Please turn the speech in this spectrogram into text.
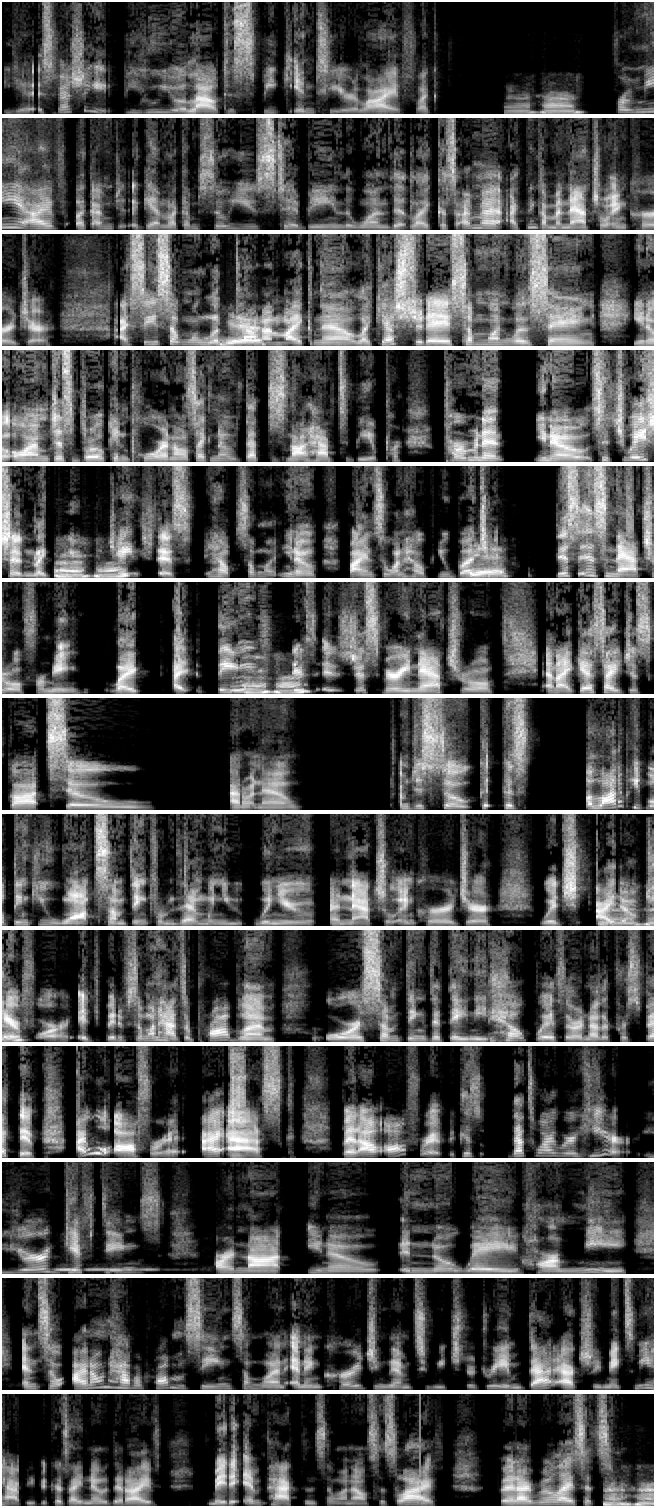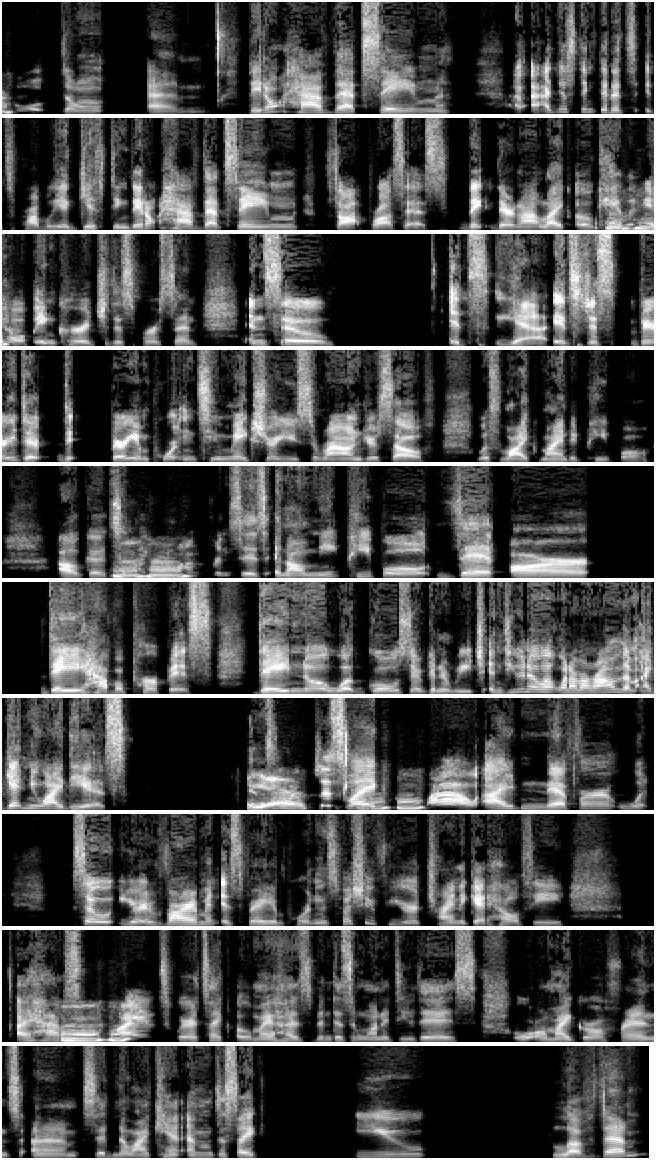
Yeah, especially who you allow to speak into your life. Like, mm-hmm for me i've like i'm just, again like i'm so used to being the one that like because i'm a i think i'm a natural encourager i see someone look yes. down i'm like no like yesterday someone was saying you know oh i'm just broken poor and i was like no that does not have to be a per- permanent you know situation like mm-hmm. you change this help someone you know find someone help you budget yes. this is natural for me like I, things mm-hmm. this is just very natural and i guess i just got so i don't know i'm just so because a lot of people think you want something from them when you when you're a natural encourager which i don't mm-hmm. care for it, but if someone has a problem or something that they need help with or another perspective i will offer it i ask but i'll offer it because that's why we're here your giftings are not you know in no way harm me and so i don't have a problem seeing someone and encouraging them to reach their dream that actually makes me happy because i know that i've made an impact in someone else's life but i realize that some mm-hmm. people don't um, they don't have that same I just think that it's it's probably a gifting. They don't have that same thought process. They they're not like, okay, mm-hmm. let me mm-hmm. help encourage this person. And so it's yeah, it's just very di- very important to make sure you surround yourself with like-minded people. I'll go to mm-hmm. conferences and I'll meet people that are they have a purpose. They know what goals they're going to reach. And do you know what? When I'm around them, I get new ideas. Yeah. So just like, mm-hmm. wow, I never would. So your environment is very important, especially if you're trying to get healthy. I have mm-hmm. some clients where it's like, oh, my husband doesn't want to do this, or, or my girlfriends um, said, no, I can't. And I'm just like, you love them,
